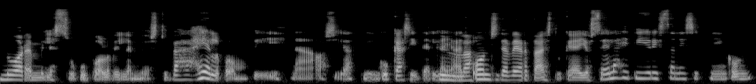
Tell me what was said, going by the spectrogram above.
nuoremmille sukupolville myöskin vähän helpompia nämä asiat niin kuin käsitellä. Ja Kyllä. että on sitä vertaistukea, jos ei lähipiirissä, niin sitten niin kuin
